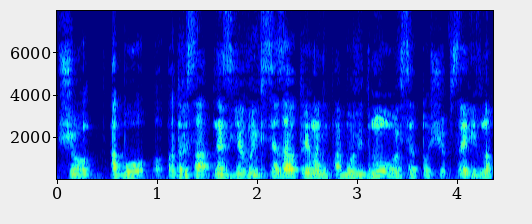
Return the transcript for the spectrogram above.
що або адресат не з'явився за отриманням, або відмовився, то що все рівно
